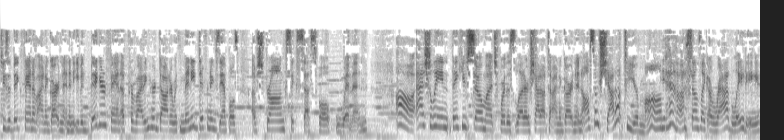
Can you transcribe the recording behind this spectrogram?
She's a big fan of Ina Garten and an even bigger fan of providing her daughter with many different examples of strong, successful women. Oh, Ashleen, thank you so much for this letter. Shout out to Ina Garten and also shout out to your mom. Yeah. She sounds like a rad lady.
